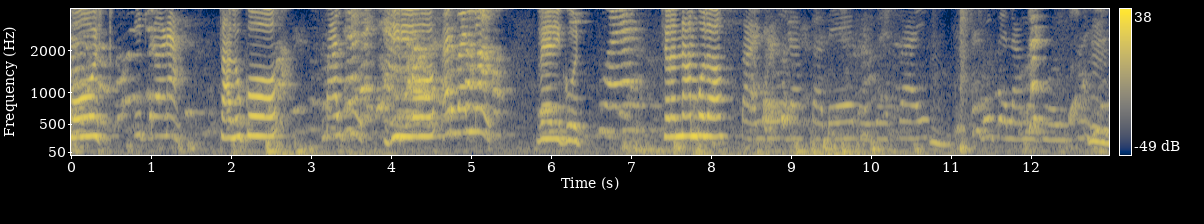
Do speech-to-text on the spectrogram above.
પોસ્ટ? તાલુકો? જિલ્લો? અરવલ્લી. Very good. ચલો નામ બોલો પાંડોર રાસ્તાબેન અલ્પેશભાઈ હું પહેલામાં ભણું છું હમ.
